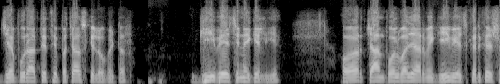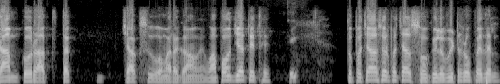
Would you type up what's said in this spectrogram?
जयपुर आते थे पचास किलोमीटर घी बेचने के लिए। और चांदपोल बाज़ार में घी बेच करके शाम को रात तक चाकसू हमारा गाँव है वहाँ पहुँच जाते थे। तो पचास और पचास सौ किलोमीटर हो पैदल।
